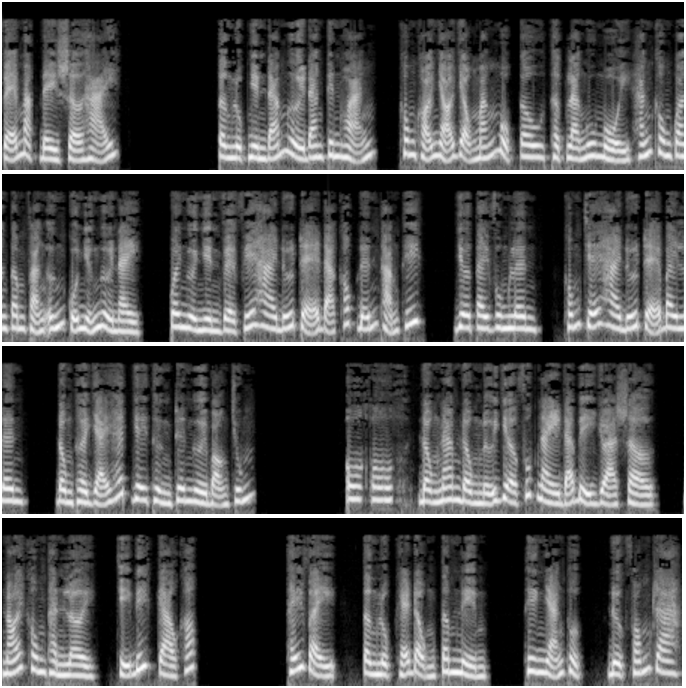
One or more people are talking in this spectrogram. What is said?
vẻ mặt đầy sợ hãi. Tần lục nhìn đám người đang kinh hoảng, không khỏi nhỏ giọng mắng một câu thật là ngu muội hắn không quan tâm phản ứng của những người này, quay người nhìn về phía hai đứa trẻ đã khóc đến thảm thiết, giơ tay vung lên, khống chế hai đứa trẻ bay lên, đồng thời giải hết dây thừng trên người bọn chúng. Ô ô, đồng nam đồng nữ giờ phút này đã bị dọa sợ, nói không thành lời, chỉ biết gào khóc. Thấy vậy, tần lục khẽ động tâm niệm, thiên nhãn thuật, được phóng ra.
